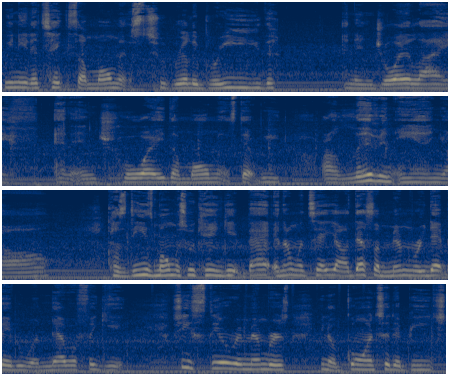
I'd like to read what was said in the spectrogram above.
we need to take some moments to really breathe and enjoy life and enjoy the moments that we are living in, y'all. Because these moments we can't get back. And I'm going to tell y'all, that's a memory that baby will never forget. She still remembers, you know, going to the beach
